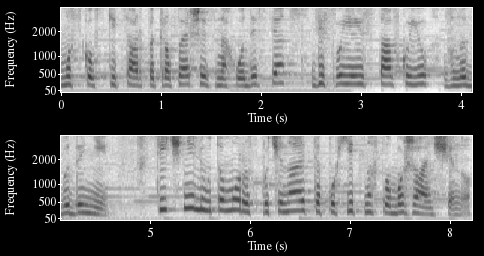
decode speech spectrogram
московський цар Петро І знаходився зі своєю ставкою в Лебедині. В січні-лютому розпочинається похід на Слобожанщину.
